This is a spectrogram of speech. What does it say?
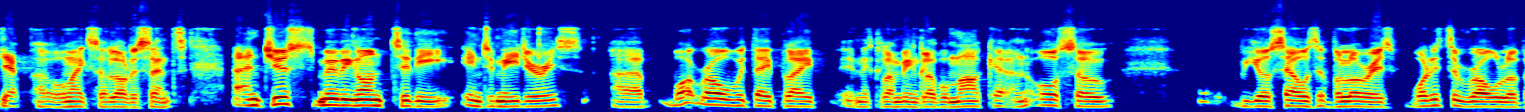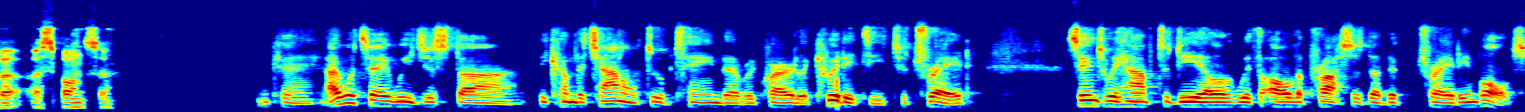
Yep, that all makes a lot of sense. And just moving on to the intermediaries, uh, what role would they play in the Colombian global market? And also, yourselves at Valores, what is the role of a, a sponsor? Okay, I would say we just uh, become the channel to obtain the required liquidity to trade, since we have to deal with all the process that the trade involves.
